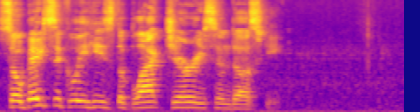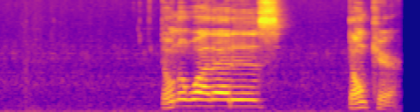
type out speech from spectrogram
So basically, he's the Black Jerry Sandusky. Don't know why that is. Don't care.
